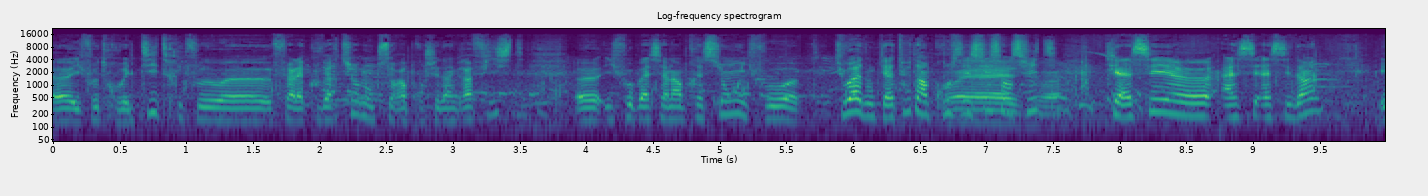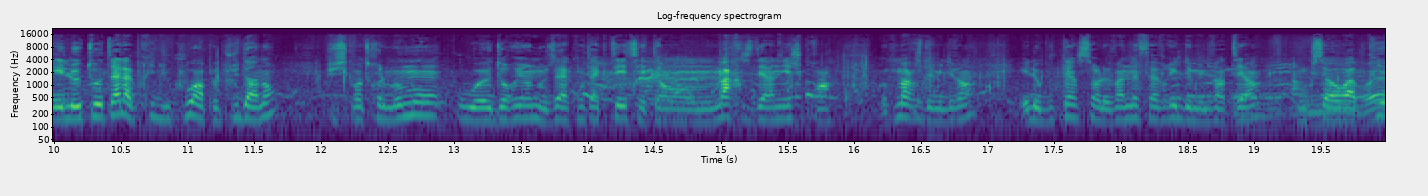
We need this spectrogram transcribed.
euh, il faut trouver le titre, il faut euh, faire la couverture, donc se rapprocher d'un graphiste, il faut passer à l'impression, il faut. tu vois, donc il y a tout un processus ensuite qui est assez, assez, assez dingue. Et le total a pris du coup un peu plus d'un an puisqu'entre le moment où euh, Dorian nous a contactés, c'était en mars dernier, je crois, donc mars 2020, et le bouquin sort le 29 avril 2021, donc ça aura pris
